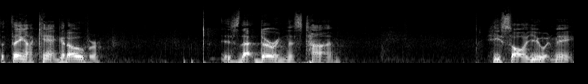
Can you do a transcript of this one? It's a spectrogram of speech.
The thing I can't get over is that during this time, he saw you and me.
